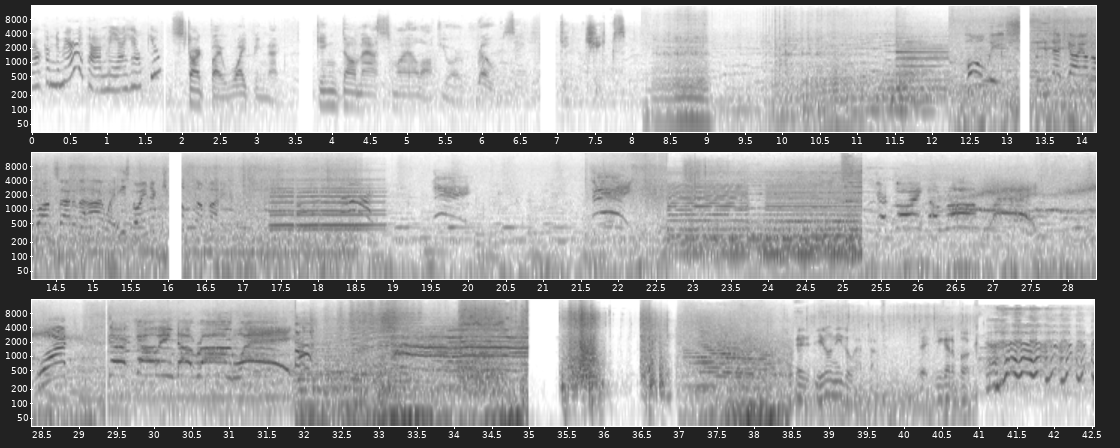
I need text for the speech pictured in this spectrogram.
Welcome to Marathon. May I help you? Start by wiping that fucking dumbass smile off your rosy fucking cheeks. Holy sh! Look at that guy on the wrong side of the highway. He's going to kill somebody. Hey! Hey! You're going the wrong way! What? You don't need the laptop. You got a book.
